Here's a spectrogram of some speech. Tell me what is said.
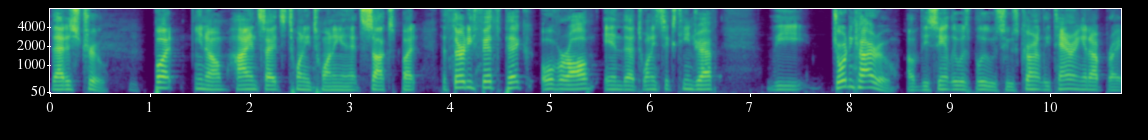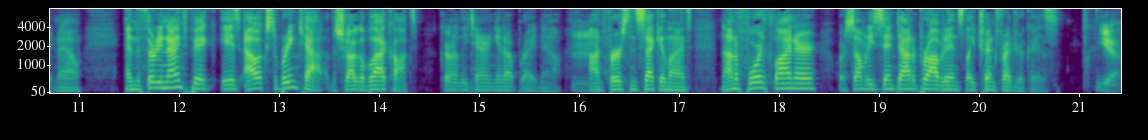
That is true. But, you know, hindsight's 2020 and it sucks. But the 35th pick overall in the 2016 draft, the Jordan Kyrou of the St. Louis Blues, who's currently tearing it up right now. And the 39th pick is Alex DeBrincat of the Chicago Blackhawks, currently tearing it up right now on first and second lines. Not a fourth liner or somebody sent down to Providence like Trent Frederic is. Yeah.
